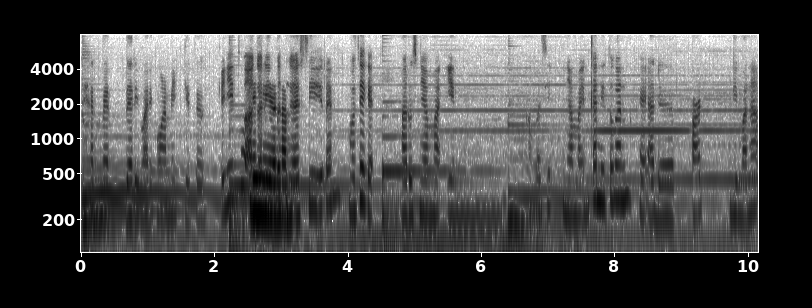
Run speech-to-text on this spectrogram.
handmade dari manik-manik gitu kayaknya itu agak Iya. ribet nggak sih Ren maksudnya kayak harus nyamain apa sih nyamain kan itu kan kayak ada part di mana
